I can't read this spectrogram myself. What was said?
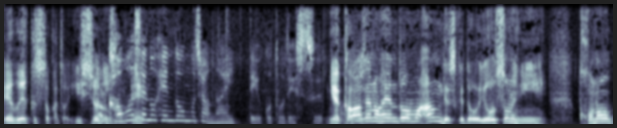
FX とかと一緒に。為替の変動もじゃないっていうことです、ね、いや、為替の変動もあるんですけど、要するに、この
